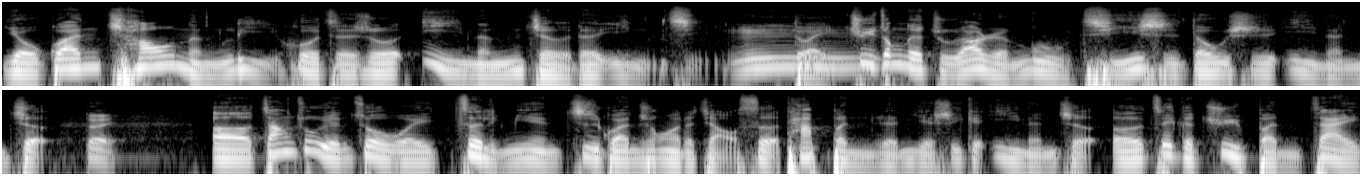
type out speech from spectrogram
有关超能力或者说异能者的影集。嗯，对，剧中的主要人物其实都是异能者。对。呃，张珠元作为这里面至关重要的角色，他本人也是一个异能者，而这个剧本在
